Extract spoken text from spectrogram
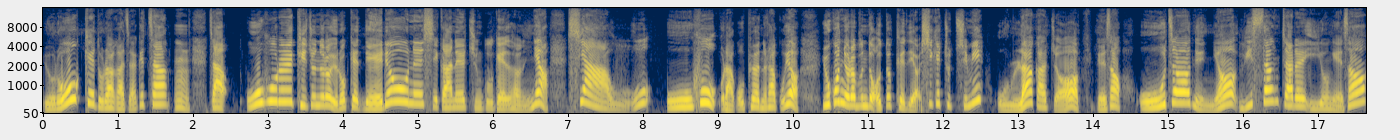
요렇게 돌아가죠. 그쵸? 음. 자, 오후를 기준으로 이렇게 내려오는 시간을 중국에서는요. 시아우 오후라고 표현을 하고요. 요건 여러분들 어떻게 돼요? 시계 초침이 올라가죠. 그래서 오전은요. 윗상자를 이용해서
